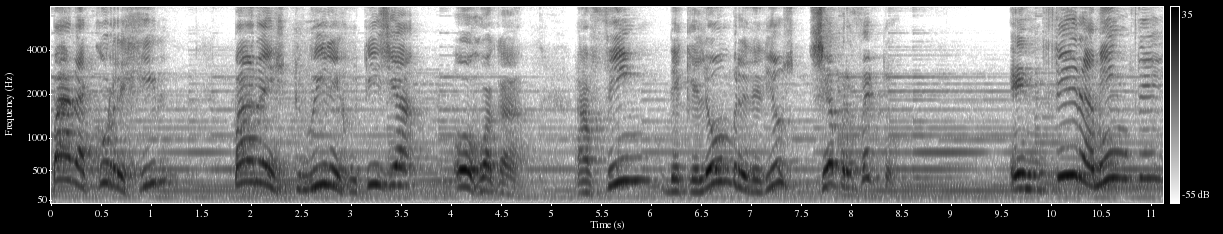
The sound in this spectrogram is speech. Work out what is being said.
para corregir, para instruir en justicia, ojo acá, a fin de que el hombre de Dios sea perfecto, enteramente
